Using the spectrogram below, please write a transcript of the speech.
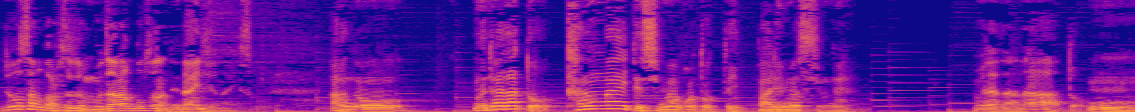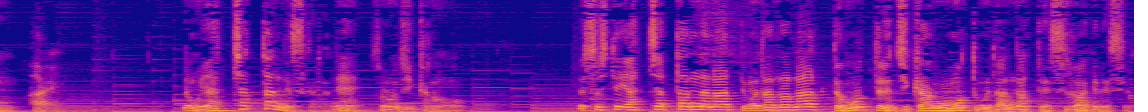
ジョーさんからすると無駄なことなんてないんじゃないですか？あの、無駄だと考えてしまうことっていっぱいありますよね。無駄だなぁと。うん。はい。でもやっちゃったんですからね、その時間を。でそしてやっちゃったんだなって無駄だなって思ってる時間ももっと無駄になったりするわけですよ。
